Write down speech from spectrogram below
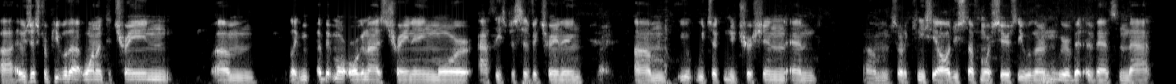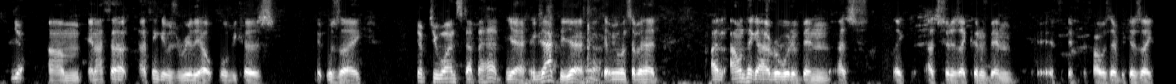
Uh, it was just for people that wanted to train, um, like a bit more organized training, more athlete specific training. Right. Um, we, we took nutrition and um, sort of kinesiology stuff more seriously. We learned Mhm. we were a bit advanced in that. Yeah. Um, and I thought I think it was really helpful because it was like kept you one step ahead yeah, exactly. Yeah, Yeah. kept me one step ahead. I, I don't think I ever would have been as like as fit as I could have been if, if, if I was there because like,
